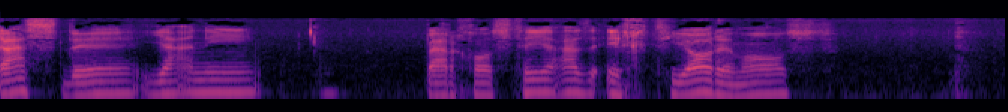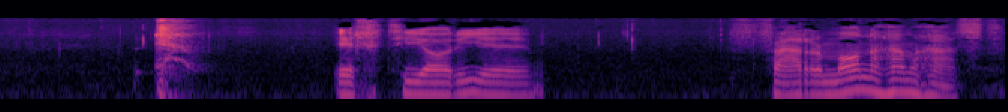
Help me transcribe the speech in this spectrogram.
قصد یعنی برخواسته از اختیار ماست. اختیاری فرمان هم هست.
